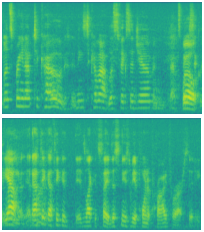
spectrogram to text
Let's bring it up to code. It needs to come up. Let's fix a gym, and that's Well, basically yeah, what you and I think I think it, it's like I say, this needs to be a point of pride for our city.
